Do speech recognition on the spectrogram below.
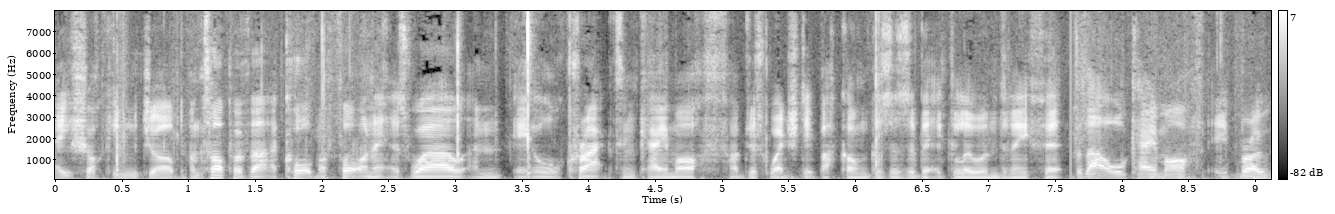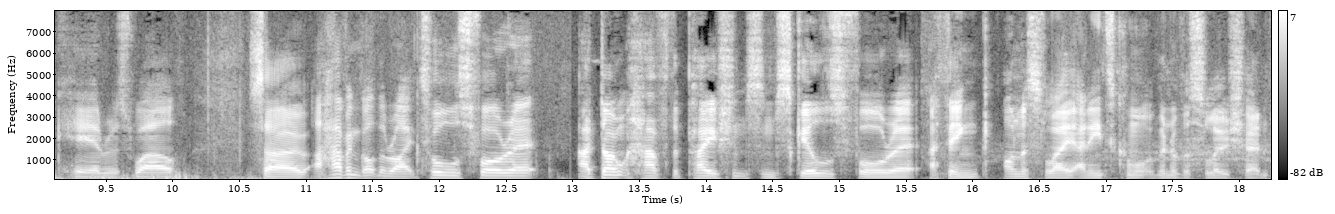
a shocking job. On top of that, I caught my foot on it as well and it all cracked and came off. I've just wedged it back on because there's a bit of glue underneath it. But that all came off. It broke here as well. So I haven't got the right tools for it. I don't have the patience and skills for it. I think, honestly, I need to come up with another solution.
